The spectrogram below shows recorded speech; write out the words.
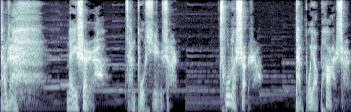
当然。没事儿啊，咱不寻事儿。出了事儿啊，但不要怕事儿。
